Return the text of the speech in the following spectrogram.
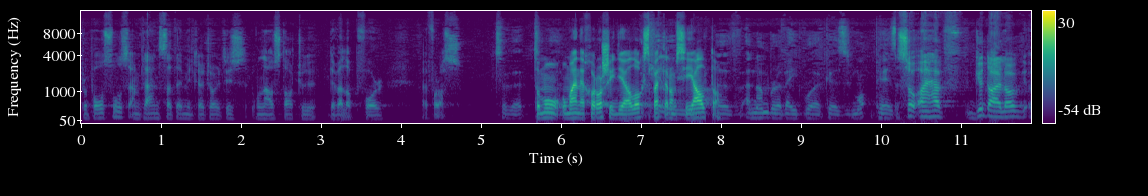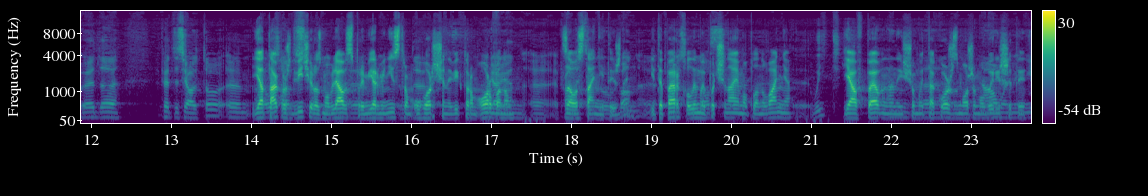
proposals and plans that the military authorities will now start to develop for uh, for us. Тому у мене хороший діалог з Петером Сіялто. Uh. Um, Я також двічі розмовляв з uh, прем'єр-міністром uh, Угорщини Віктором Орбаном uh, за останній тиждень. І uh, тепер, коли ми починаємо uh, планування, я впевнений, що ми також uh, зможемо вирішити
